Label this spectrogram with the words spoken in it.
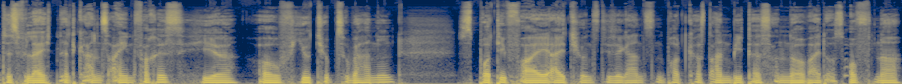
das vielleicht nicht ganz einfach ist, hier auf YouTube zu behandeln. Spotify, iTunes, diese ganzen Podcast-Anbieter sind da weitaus offener,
